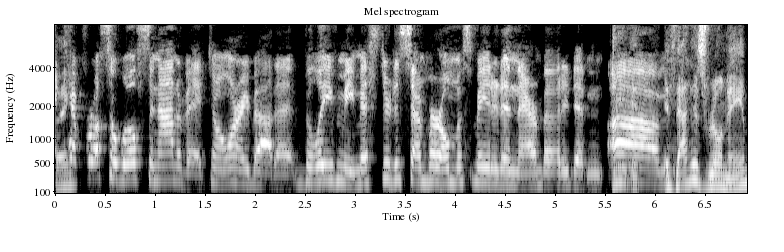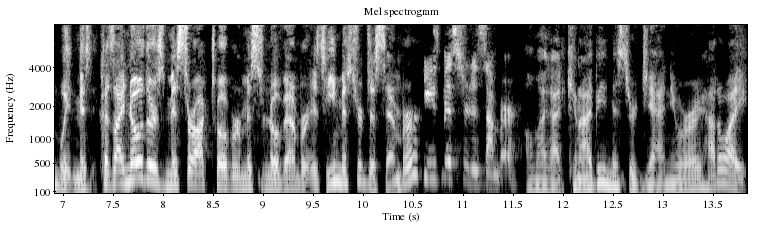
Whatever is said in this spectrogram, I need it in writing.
guessing? kept Russell Wilson out of it. Don't worry about it. Believe me, Mr. December almost made it in there, but he didn't. Dude, um, is that his real name? Wait, because I know there's Mr. October, Mr. November. Is he Mr. December? he's Mr. December. Oh my God, can I be Mr. January? How do I?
